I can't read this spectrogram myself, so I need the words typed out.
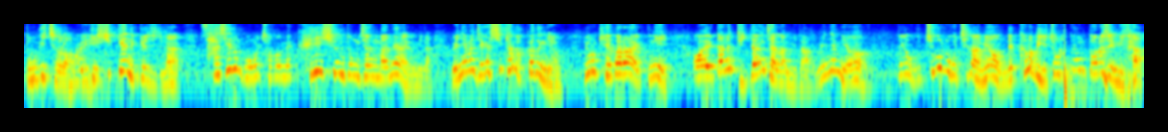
보기처럼 이렇게 쉽게 느껴지지만 사실은 공을 쳐보면 그리 쉬운 동작만은 아닙니다. 왜냐면 제가 시켜봤거든요. 이렇게 해봐라 했더니 어, 일단은 뒷땅이 잘 납니다. 왜냐면 내가 우측을 보고 치라면 내 클럽이 이쪽으로 뚱 떨어집니다.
